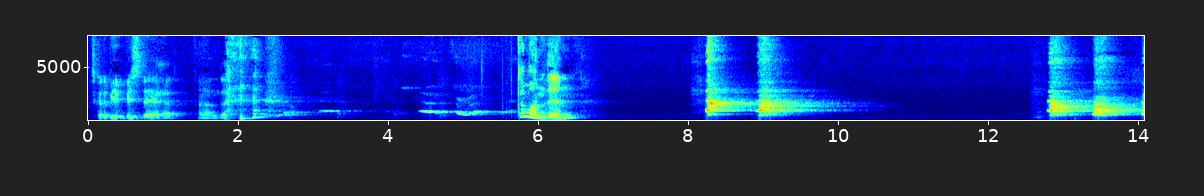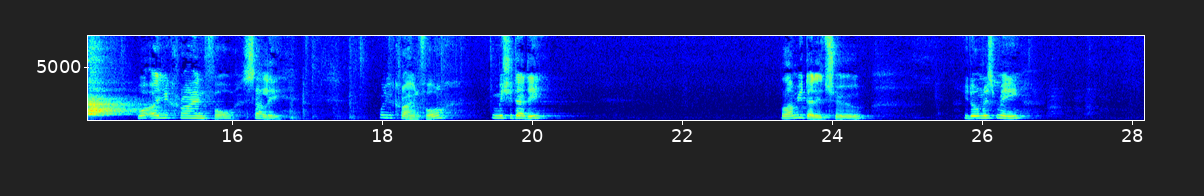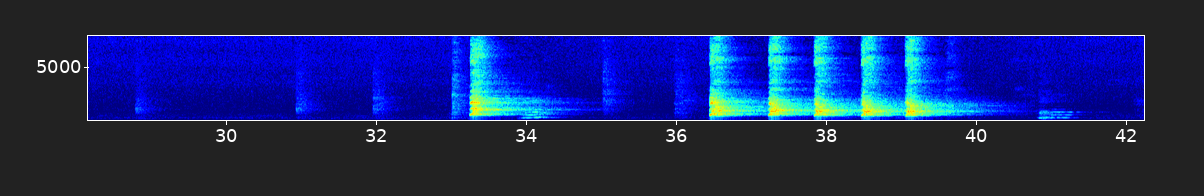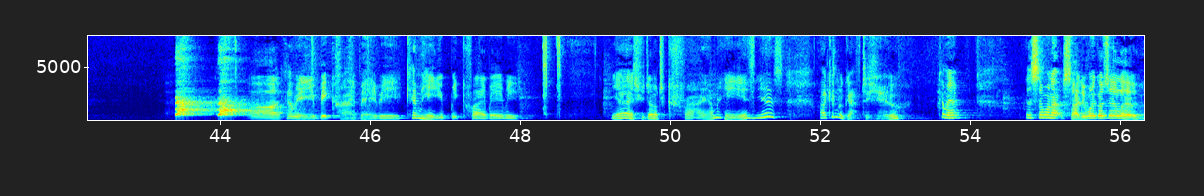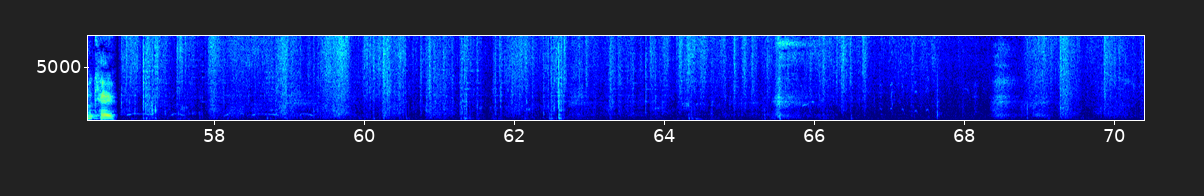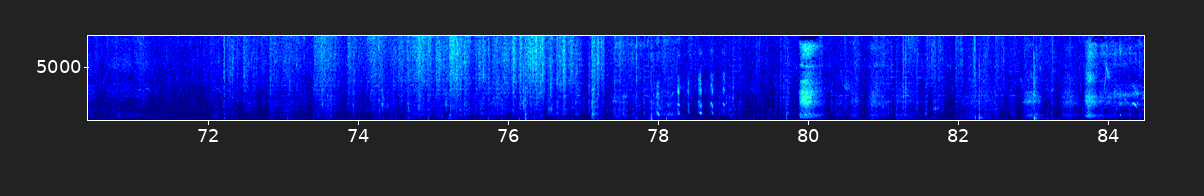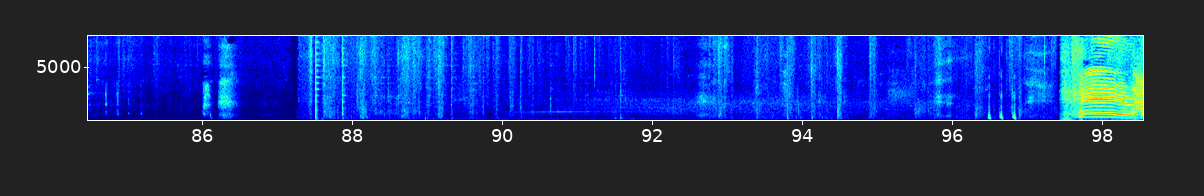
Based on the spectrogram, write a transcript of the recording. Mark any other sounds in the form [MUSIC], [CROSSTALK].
It's going to be a busy day ahead, and [LAUGHS] come on then. What are you crying for, Sally? What are you crying for? You miss your daddy? Well, I'm your daddy too. You don't miss me? Aw, come here, you big crybaby. Come here, you big crybaby. Yes, you don't cry. I'm here. Yes, I can look after you. Come here. There's someone outside. You want to go say hello? Okay.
